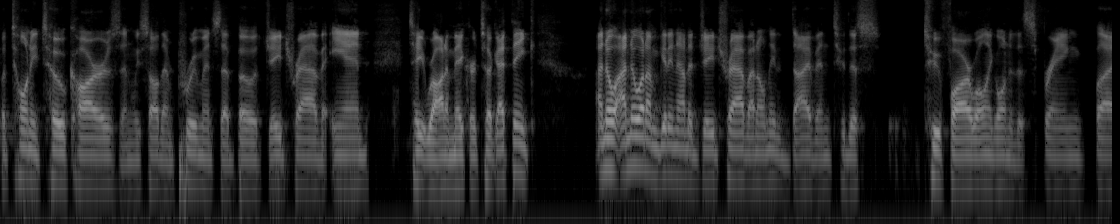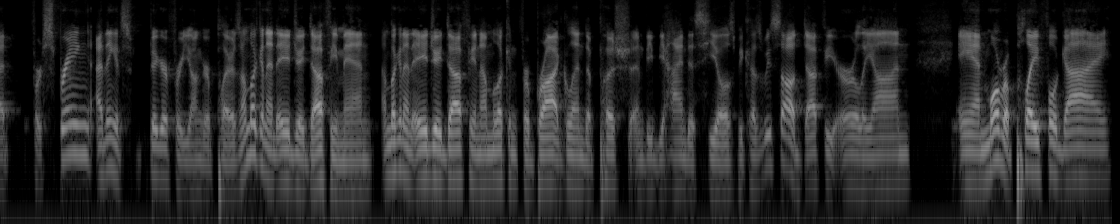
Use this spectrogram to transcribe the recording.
with Tony Tokarz, and we saw the improvements that both Jay Trav and Tate Rodemaker took. I think I know I know what I'm getting out of Jay Trav. I don't need to dive into this too far. We're only going to the spring, but for spring, I think it's bigger for younger players. I'm looking at AJ Duffy, man. I'm looking at AJ Duffy, and I'm looking for Brock Glenn to push and be behind his heels because we saw Duffy early on and more of a playful guy,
